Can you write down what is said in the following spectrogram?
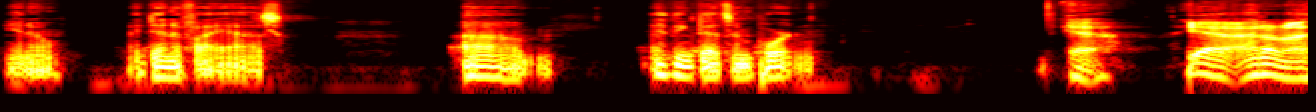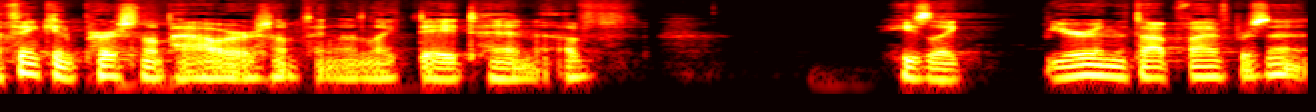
you know, identify as. Um, I think that's important. Yeah. Yeah. I don't know. I think in personal power or something on like day 10 of, he's like you're in the top 5%.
